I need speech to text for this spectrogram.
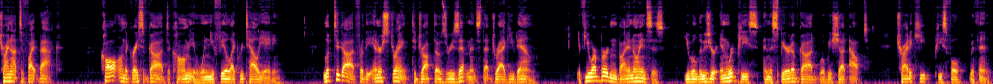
Try not to fight back. Call on the grace of God to calm you when you feel like retaliating. Look to God for the inner strength to drop those resentments that drag you down. If you are burdened by annoyances, you will lose your inward peace and the Spirit of God will be shut out. Try to keep peaceful within.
